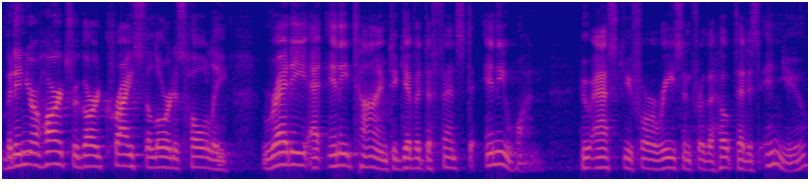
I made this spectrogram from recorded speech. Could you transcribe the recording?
but in your hearts regard Christ the Lord as holy, ready at any time to give a defense to anyone who asks you for a reason for the hope that is in you.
